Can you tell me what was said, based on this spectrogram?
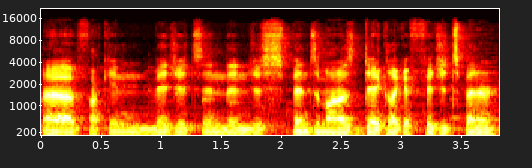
uh fucking midgets and then just spins them on his dick like a fidget spinner.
